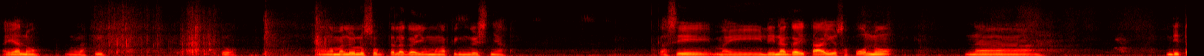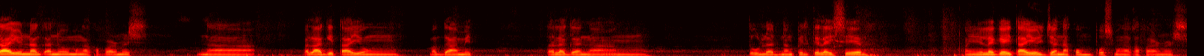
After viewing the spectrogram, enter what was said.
Ayan oh. Ang laki. Ito. Mga malulusog talaga yung mga fingers niya Kasi may linagay tayo sa puno na hindi tayo nag ano mga ka-farmers na palagi tayong maggamit talaga ng tulad ng fertilizer. May nilagay tayo dyan na compost mga ka-farmers.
